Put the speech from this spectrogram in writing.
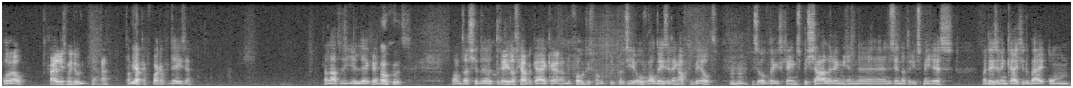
Alhoewel. Ga je er iets mee doen? Ja. Dan pak, even, pak even deze. Dan laten we die hier liggen. Oh, goed. Want als je de trailers gaat bekijken en de foto's van de truc, dan zie je overal deze ring afgebeeld. Het is overigens geen speciale ring in, eh, in de zin dat er iets mee is. Maar deze ring krijg je erbij om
